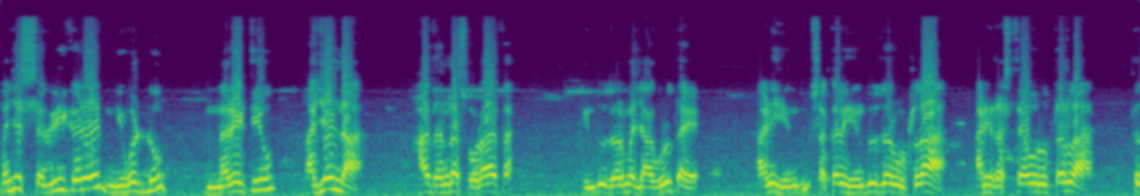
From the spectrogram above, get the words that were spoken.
म्हणजे सगळीकडे निवडणूक नरेटिव्ह अजेंडा हा धंदा सोडा आता. हिंदू धर्म जागृत आहे आणि हिंदू सकल हिंदू जर उठला आणि रस्त्यावर उतरला तर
